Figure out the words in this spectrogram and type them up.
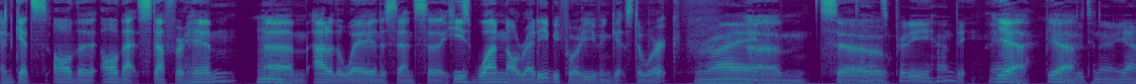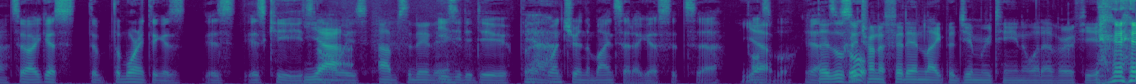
and gets all the all that stuff for him Mm. um, out of the way in a sense so he's won already before he even gets to work. right. Um, so That's pretty handy. yeah, yeah. Handy to know. Yeah, So I guess the the morning thing is is is key. It's Yeah, not always absolutely. easy to do, but Yeah. once you're in the mindset, I guess it's uh, Yeah. possible. Yeah. There's also Cool. trying to fit in like the gym routine or whatever if you, if you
